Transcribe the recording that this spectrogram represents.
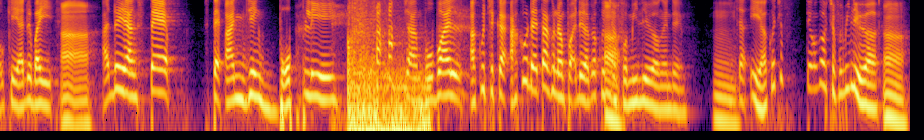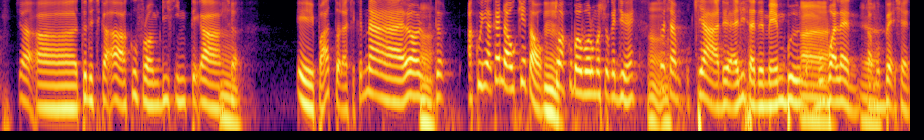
okay ada baik. Ah. Ada yang step Step anjing Boplay Macam bobal Aku cakap Aku datang aku nampak dia Habis aku macam Ah. familiar dengan dia Hmm. Macam eh aku macam Tengok kau macam familiar lah Ah. Macam uh, Tu dia cakap ah, Aku from this intake lah Hmm. Macam Eh patutlah saya kenal Ah. Aku ingatkan dah okay tau Hmm. Tu aku baru-baru masuk kerja eh So Ah. macam Okay lah ada, At least ada member Nak Ah, berbual kan yeah. Sama batch kan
